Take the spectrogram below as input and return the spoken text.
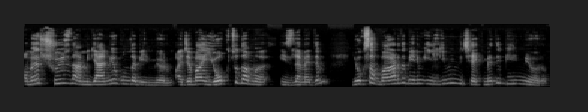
ama şu yüzden mi gelmiyor bunu da bilmiyorum. Acaba yoktu da mı izlemedim? Yoksa vardı benim ilgimi mi çekmedi bilmiyorum.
